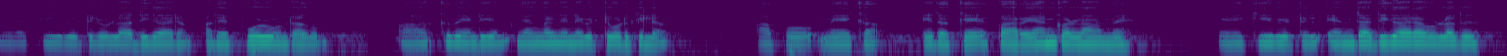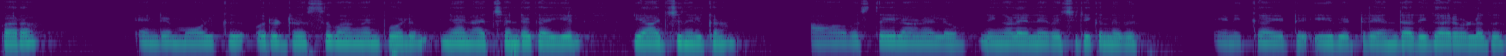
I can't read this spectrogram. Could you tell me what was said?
നിനക്ക് ഈ വീട്ടിലുള്ള അധികാരം അതെപ്പോഴും ഉണ്ടാകും. ആർക്കു വേണ്ടിയും ഞങ്ങൾ നിന്നെ വിട്ടുകൊടുക്കില്ല. അപ്പോൾ മേഘ ഇതൊക്കെ പറയാൻ കൊള്ളാം അമ്മേ. എനിക്ക് ഈ വീട്ടിൽ എന്ത് അധികാരമുള്ളത് പറ. എന്റെ മോൾക്ക് ഒരു ഡ്രസ്സ് വാങ്ങാൻ പോലും ഞാൻ അച്ഛന്റെ കയ്യിൽ യാചിച്ചു നിൽക്കണം. ആ അവസ്ഥയിലാണല്ലോ നിങ്ങൾ എന്നെ വെച്ചിരിക്കുന്നത്. എനിക്കായിട്ട് ഈ വീട്ടിൽ എന്ത് അധികാരമുള്ളത്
